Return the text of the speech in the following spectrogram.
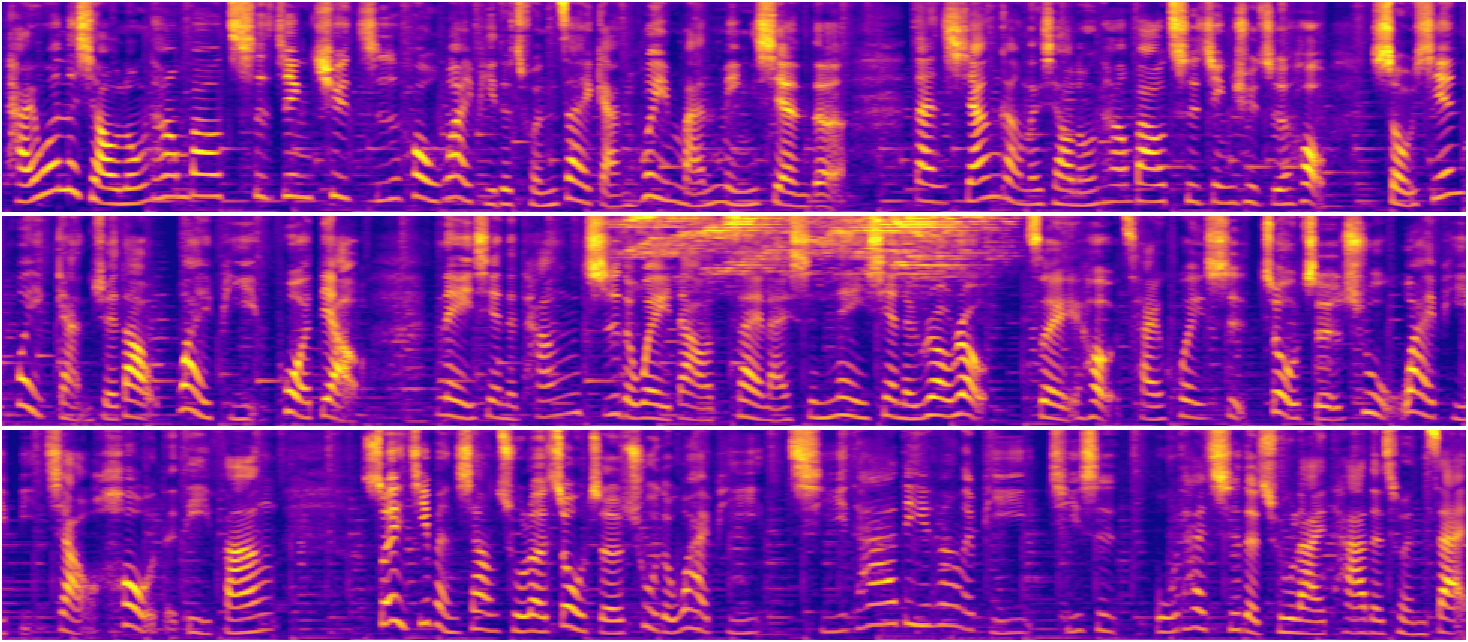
台湾的小笼汤包吃进去之后，外皮的存在感会蛮明显的，但香港的小笼汤包吃进去之后，首先会感觉到外皮破掉，内馅的汤汁的味道，再来是内馅的肉肉。最后才会是皱褶处外皮比较厚的地方，所以基本上除了皱褶处的外皮，其他地方的皮其实不太吃得出来它的存在。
